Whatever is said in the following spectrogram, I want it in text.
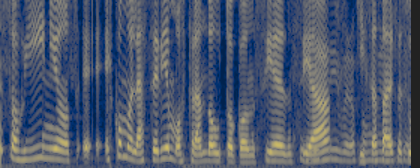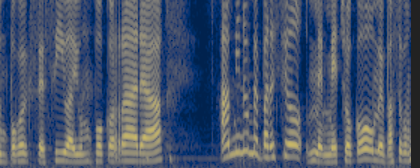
esos guiños, e, e, es como la serie mostrando autoconciencia, quizás a veces un poco excesiva y un poco rara. A mí no me pareció, me, chocó, me pasó como,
